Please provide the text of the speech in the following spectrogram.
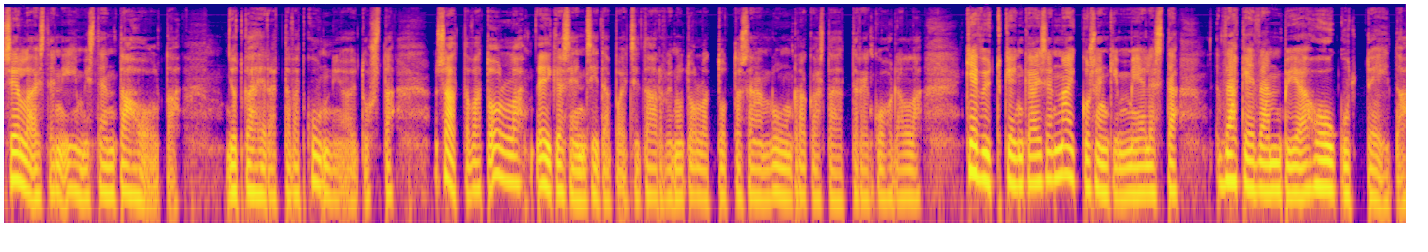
sellaisten ihmisten taholta, jotka herättävät kunnioitusta, saattavat olla, eikä sen sitä paitsi tarvinnut olla totta sään luun rakastajattaren kohdalla, kevytkenkäisen naikkosenkin mielestä väkevämpiä houkutteita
